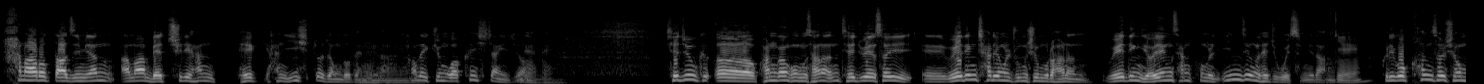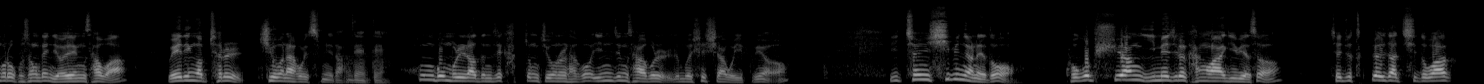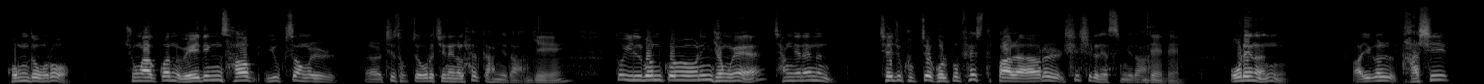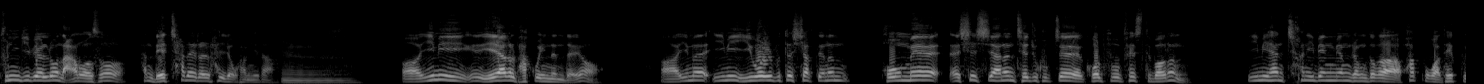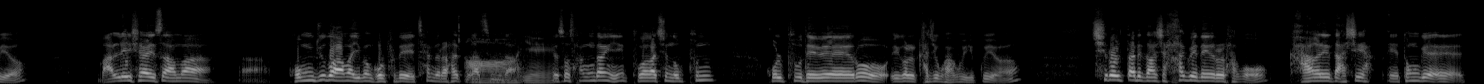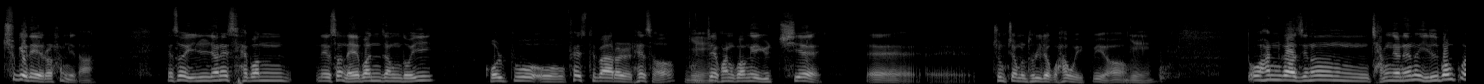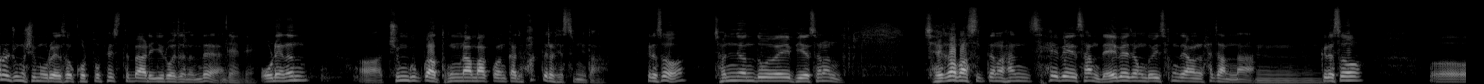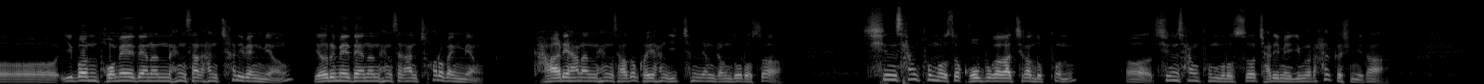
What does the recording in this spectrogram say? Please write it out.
하나로 따지면 아마 매출이 한 100, 한 20조 정도 됩니다. 음. 상당히 규모가 큰 시장이죠. 네네. 제주 그, 어, 관광공사는 제주에서의 웨딩 촬영을 중심으로 하는 웨딩 여행 상품을 인증을 해주고 있습니다. 예. 그리고 컨소시엄으로 구성된 여행사와 웨딩 업체를 지원하고 있습니다. 네네. 홍보물이라든지 각종 지원을 하고 인증 사업을 뭐 실시하고 있고요. 2012년에도 고급 휴양 이미지를 강화하기 위해서 제주 특별자치도와 공동으로 중화권 웨딩 사업 육성을 어, 지속적으로 진행을 할까 합니다. 예. 또 일본권인 경우에 작년에는 제주 국제 골프 페스티벌을 실시를 했습니다. 네네. 올해는 어, 이걸 다시 분기별로 나눠서 한 네 차례를 하려고 합니다. 음. 어, 이미 예약을 받고 있는데요. 어, 이미, 이미 2월부터 시작되는 봄에 실시하는 제주 국제 골프 페스티벌은 이미 한 1200명 정도가 확보가 됐고요. 말레이시아에서 아마 아, 공주도 아마 이번 골프 대회에 참여를 할 것 같습니다. 아, 예. 그래서 상당히 부가가치 높은 골프 대회로 이걸 가지고 가고 있고요. 7월 달에 다시 하계 대회를 하고 가을에 다시 동계 추계 대회를 합니다. 그래서 1년에 3번에서 4번 정도의 골프 어, 페스티벌을 해서 예. 국제 관광의 유치에 중점을 두려고 하고 있고요. 예. 또한 가지는 작년에는 일본권을 중심으로 해서 골프 페스티벌이 이루어졌는데 네네. 올해는 어, 중국과 동남아권까지 확대를 했습니다. 그래서 전년도에 비해서는 제가 봤을 때는 한 3배에서 한 4배 정도의 성장을 하지 않나. 음. 그래서 어, 이번 봄에 되는 행사가 한 1200명, 여름에 되는 행사가 한 1500명, 가을에 하는 행사도 거의 한 2000명 정도로서 신상품으로서 고부가 가치가 높은 어, 신상품으로서 자리매김을 할 것입니다.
